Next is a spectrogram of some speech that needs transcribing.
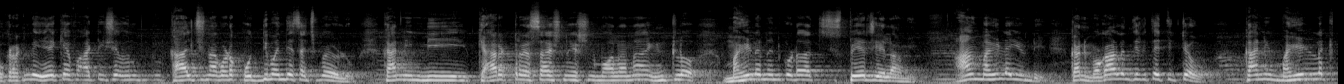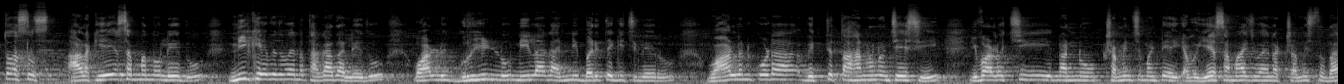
ఒక రకంగా ఏకే ఫార్టీ సెవెన్ కాల్చినా కూడా కొద్ది మందే చచ్చిపోయేవాళ్ళు. కానీ నీ క్యారెక్టర్ అసాసినేషన్ మూలన ఇంట్లో మహిళనని కూడా స్పేర్ చేయలేము ఆమె మహిళ అయ్యుండి. కానీ మగాళ్ళని తిడితే తిట్టావు. కానీ మహిళలతో అసలు వాళ్ళకి ఏ సంబంధం లేదు నీకే విధమైన తగాదా లేదు వాళ్ళు గృహిణులు నీలాగా అన్ని బరితెగించలేరు వాళ్ళని కూడా వ్యక్తిత్వ హననం చేసి ఇవాళ వచ్చి నన్ను క్షమించమంటే ఏ ఏ సమాజమైనా క్షమిస్తుందా?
